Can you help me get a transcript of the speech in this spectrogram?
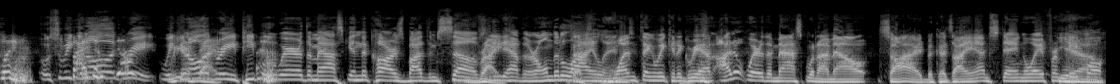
Well, Oh, so we can all themselves. agree. We, We- can all right. agree. People who wear the mask in the cars by themselves Right. need to have their own little That's island. One thing we can agree on. I don't wear the mask when I'm outside because I am staying away from Yeah. people.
